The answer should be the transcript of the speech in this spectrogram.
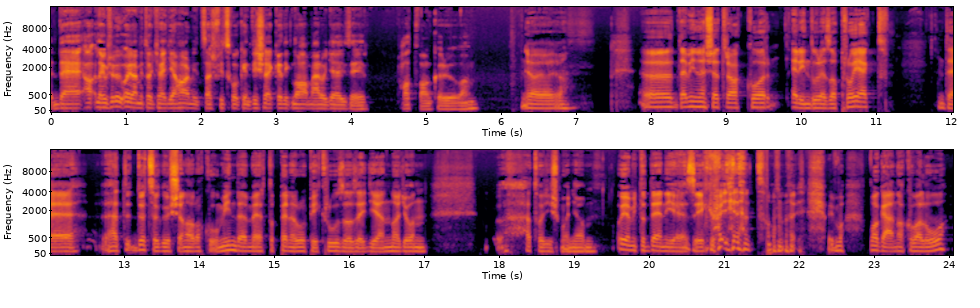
de legalábbis olyan, mint hogyha egy ilyen 30-as fickóként viselkedik, noha már ugye azért 60 körül van. Ja, ja, ja. De minden esetre akkor elindul ez a projekt, de hát döcögősen alakul minden, mert a Penelope Cruz az egy ilyen nagyon, hát hogy is mondjam, olyan, mint a Danielzék, vagy én nem tudom, hogy- hogy ma- magának való,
